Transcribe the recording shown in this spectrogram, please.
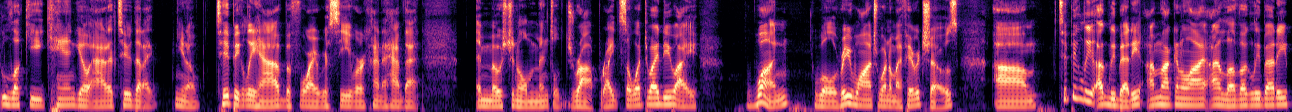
lucky can go attitude that I, you know, typically have before I receive or kind of have that emotional mental drop, right? So what do I do? I one will rewatch one of my favorite shows. Um, typically Ugly Betty. I'm not gonna lie, I love Ugly Betty.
